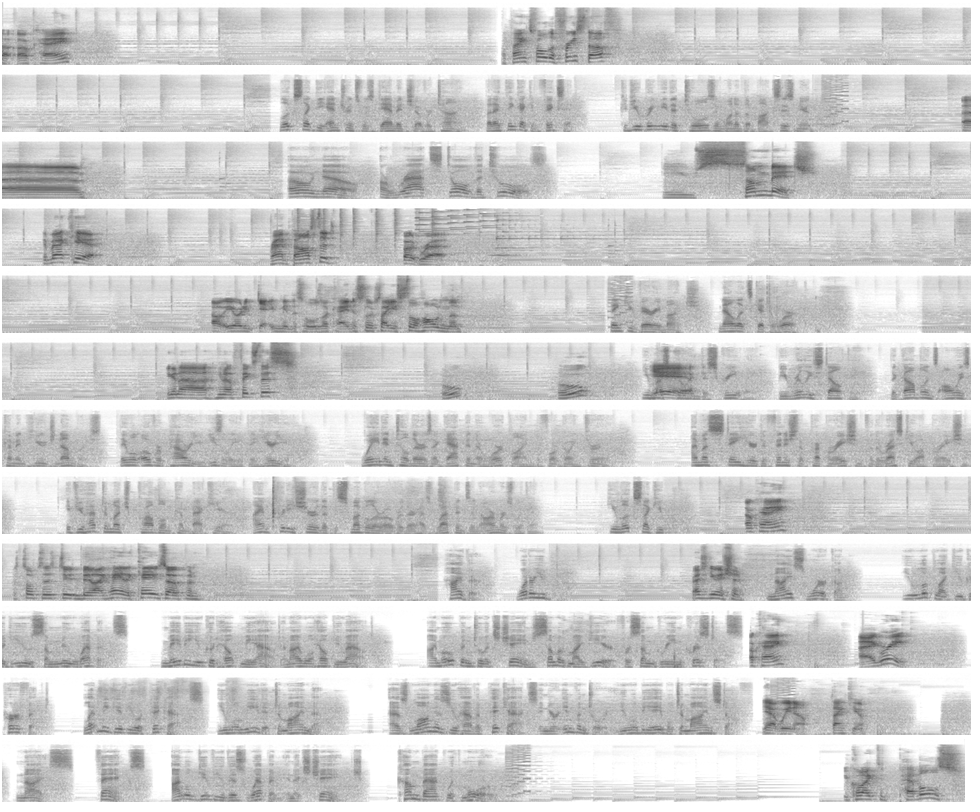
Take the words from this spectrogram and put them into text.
Uh, okay. Well, thanks for all the free stuff. Looks like the entrance was damaged over time, but I think I can fix it. Could you bring me the tools in one of the boxes near the. Um. Oh no, a rat stole the tools. You some bitch. Get back here. Rat bastard. Boat rat. Oh, you already gave me the tools. Okay, just looks like you're still holding them. Thank you very much. Now let's get to work. You gonna, you know, fix this? Ooh. Ooh. You must go in discreetly. Be really stealthy. The goblins always come in huge numbers. They will overpower you easily if they hear you. Wait until there is a gap in their work line before going through. I must stay here to finish the preparation for the rescue operation. If you have too much problem, come back here. I am pretty sure that the smuggler over there has weapons and armors with him. He looks like you. Okay. Let's talk to this dude and be like, hey, the cave's open. Hi there. What are you? Rescue mission. Nice work on. You look like you could use some new weapons. Maybe you could help me out and I will help you out. I'm open to exchange some of my gear for some green crystals. Okay. I agree. Perfect. Let me give you a pickaxe. You will need it to mine them. As long as you have a pickaxe in your inventory, you will be able to mine stuff. Yeah, we know. Thank you. Nice. Thanks. I will give you this weapon in exchange. Come back with more. You collected pebbles?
